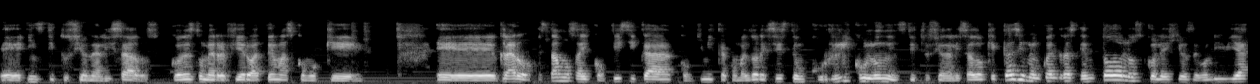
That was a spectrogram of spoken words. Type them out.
eh, institucionalizados. Con esto me refiero a temas como que eh, claro, estamos ahí con física, con química, con Maldor. Existe un currículum institucionalizado que casi lo encuentras en todos los colegios de Bolivia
